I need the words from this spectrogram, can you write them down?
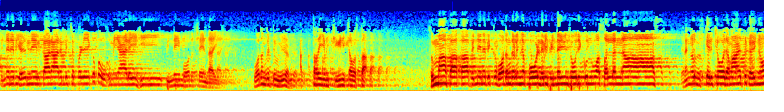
പിന്നെ നബി എഴുന്നേൽക്കാൻ ആരംഭിച്ചപ്പോഴേക്ക് പോകുമിയാലേഹി പിന്നെയും ബോധക്ഷയുണ്ടായി ബോധം കെട്ട് വീഴണം. അത്രയും ക്ഷീണിച്ച അവസ്ഥ. സുമ്മാഫാക്ക പിന്നെ നബിക്ക് ബോധം തെളിഞ്ഞപ്പോൾ നബി പിന്നെയും ചോദിക്കുന്നു അസല്ലാസ് ജനങ്ങൾ നിസ്കരിച്ചോ ജമാഴത്ത് കഴിഞ്ഞോ?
